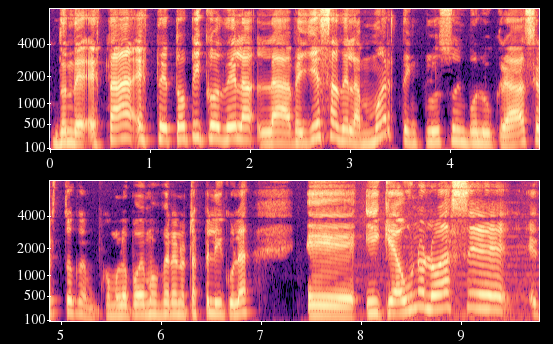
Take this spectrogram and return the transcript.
donde está este tópico de la, belleza de la muerte incluso involucrada, ¿cierto? Como lo podemos ver en otras películas, eh, y que a uno lo hace, eh,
